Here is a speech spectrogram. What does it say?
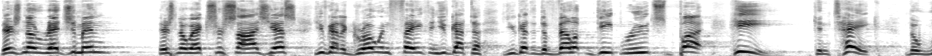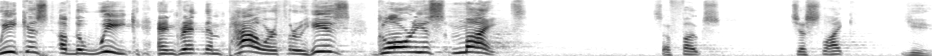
There's no regimen. There's no exercise. Yes, you've got to grow in faith and you've got to, you've got to develop deep roots, but He can take the weakest of the weak and grant them power through His glorious might. So, folks, just like you,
